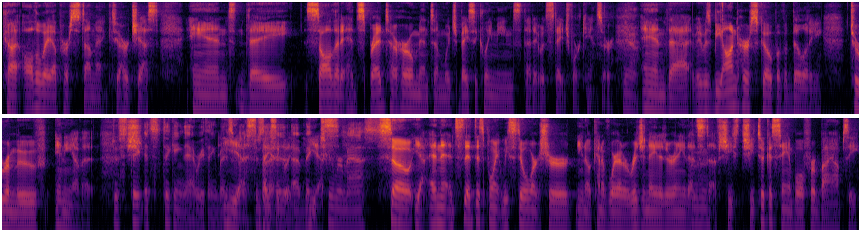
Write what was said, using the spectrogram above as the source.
cut all the way up her stomach to her chest, and they saw that it had spread to her omentum, which basically means that it was stage four cancer. Yeah. And that it was beyond her scope of ability to remove any of it. Just it's sticking to everything, basically. Yes, Just basically. A, a big yes. tumor mass. So yeah, and it's at this point we still weren't sure, you know, kind of where it originated or any of that mm-hmm. stuff. She she took a sample for biopsy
